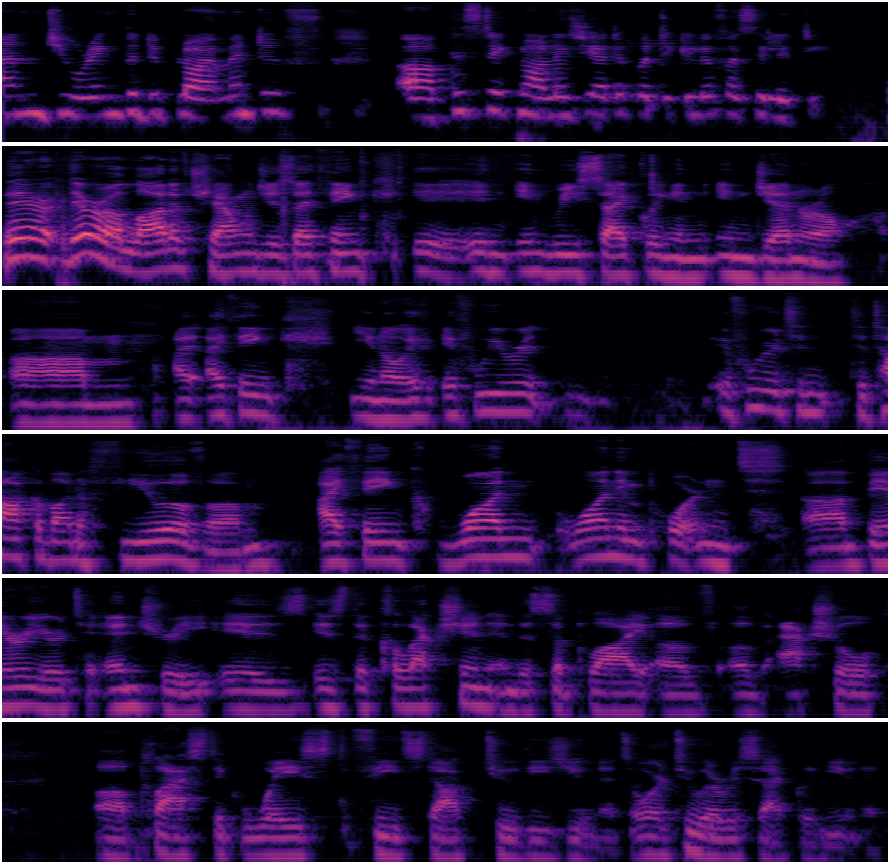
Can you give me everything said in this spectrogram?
and during the deployment of uh, this technology at a particular facility? There, there are a lot of challenges, I think, in, in recycling in, in general. Um, I, I think you know if, if we were if we were to, to talk about a few of them, I think one one important uh, barrier to entry is is the collection and the supply of of actual uh, plastic waste feedstock to these units or to a recycling unit.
